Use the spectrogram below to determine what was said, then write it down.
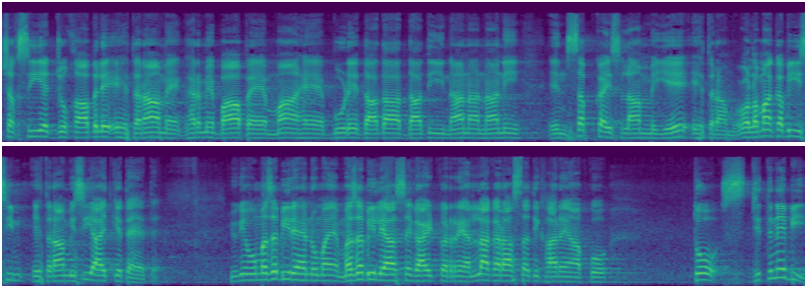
شخصیت جو قابل احترام ہے گھر میں باپ ہے ماں ہے بوڑھے دادا دادی نانا نانی ان سب کا اسلام میں یہ احترام علماء کا بھی اسی احترام اسی آیت کے تحت ہے کیونکہ وہ مذہبی رہنما ہے مذہبی لحاظ سے گائڈ کر رہے ہیں اللہ کا راستہ دکھا رہے ہیں آپ کو تو جتنے بھی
